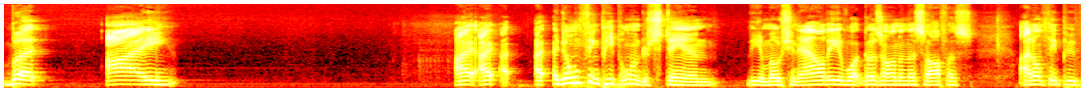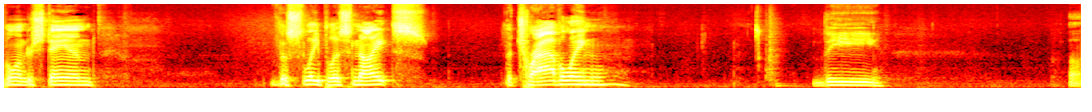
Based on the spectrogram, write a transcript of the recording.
But I I I I, I don't think people understand the emotionality of what goes on in this office. I don't think people understand the sleepless nights, the traveling, the uh,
